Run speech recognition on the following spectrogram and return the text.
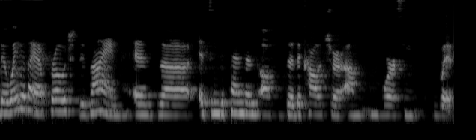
the way that I approach design is uh, it's independent of the, the culture I'm working with.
